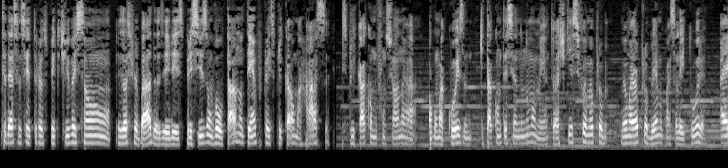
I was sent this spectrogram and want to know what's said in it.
muitas dessas retrospectivas são exacerbadas. Eles precisam voltar no tempo para explicar uma raça, explicar como funciona alguma coisa que está acontecendo no momento. Eu acho que esse foi o meu problema meu maior problema com essa leitura é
